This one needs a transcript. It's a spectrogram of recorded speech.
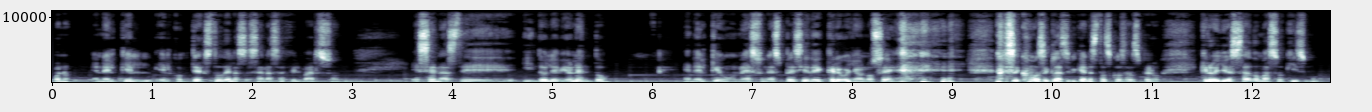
bueno, en el que el, contexto de las escenas a filmar son escenas de índole violento, en el que una es una especie de, creo yo, no sé, no sé cómo se clasifican estas cosas, pero creo yo es sadomasoquismo,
